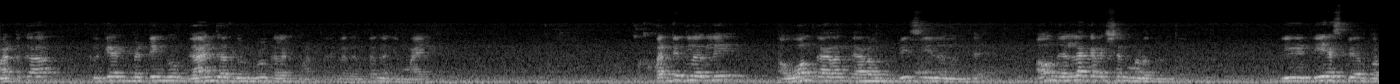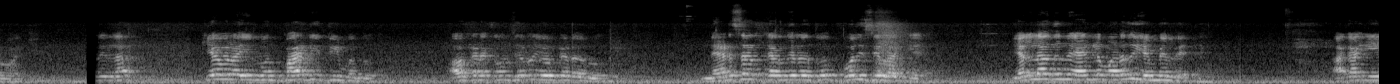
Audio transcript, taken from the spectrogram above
ಮಟ್ಕ, ಕ್ರಿಕೆಟ್ ಬೆಟ್ಟಿಂಗು, ಗಾಂಜಾ ದುಡ್ಡುಗಳು ಕಲೆಕ್ಟ್ ಮಾಡ್ತಾ ಇದ್ದಾರೆ ಅಂತ ನನಗೆ ಮಾಹಿತಿ. ಪರ್ಟಿಕ್ಯುಲರ್ಲಿ ಓಂಕಾರ ಅಂತ ಯಾರೋ ಬಿ ಸಿ ಇದ್ದಂತೆ ಅವನ್ನೆಲ್ಲ ಕಲೆಕ್ಷನ್ ಮಾಡೋದಂತ. ಈ ಡಿ ಎಸ್ ಪಿ ಅವ್ರ ಪರವಾಗಿ. ಇಲ್ಲ ಕೇವಲ ಈಗ ಒಂದು ಪಾರ್ಟಿ ಟೀಮ್ ಅದು. ಅವ್ರ ಕಡೆ ಕೌನ್ಸಿಲರು ಇವ್ರ ಕಡೆ ಅವರು. ನಡೆಸೋದು ಕರೆದಿರೋದು ಪೊಲೀಸ್ ಇಲಾಖೆ. ಎಲ್ಲದನ್ನು ಹ್ಯಾಂಡಲ್ ಮಾಡೋದು ಎಂ ಎಲ್ ಎ ಹಾಗಾಗಿ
